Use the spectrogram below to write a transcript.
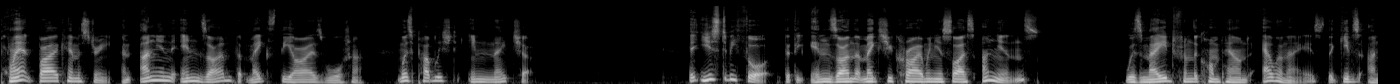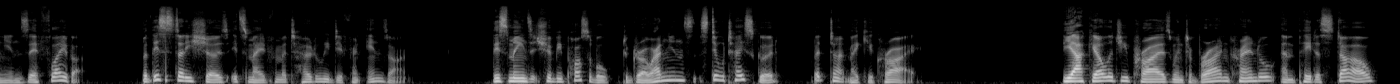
Plant Biochemistry An Onion Enzyme That Makes the Eyes Water and was published in Nature. It used to be thought that the enzyme that makes you cry when you slice onions was made from the compound alliinase that gives onions their flavour. But this study shows it's made from a totally different enzyme, This means it should be possible to grow onions that still taste good but don't make you cry. The Archaeology Prize went to Brian Crandall and Peter Stahl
